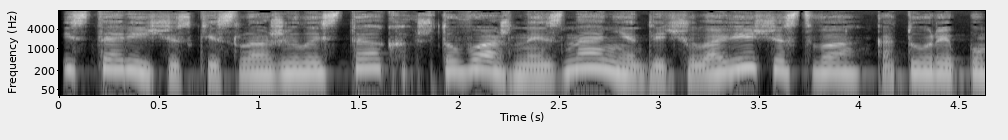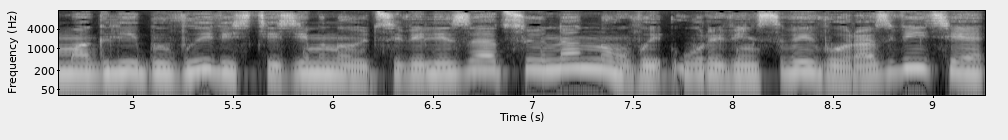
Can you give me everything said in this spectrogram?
Исторически сложилось так, что важные знания для человечества, которые помогли бы вывести земную цивилизацию на новый уровень своего развития,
